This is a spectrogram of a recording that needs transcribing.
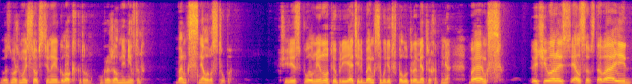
Возможно, мой собственный глок, которым угрожал мне Милтон. Бэнкс снял его с трупа. Через полминуты приятель Бэнкса будет в полутора метрах от меня. «Бэнкс, ты чего расселся? Вставай и...»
